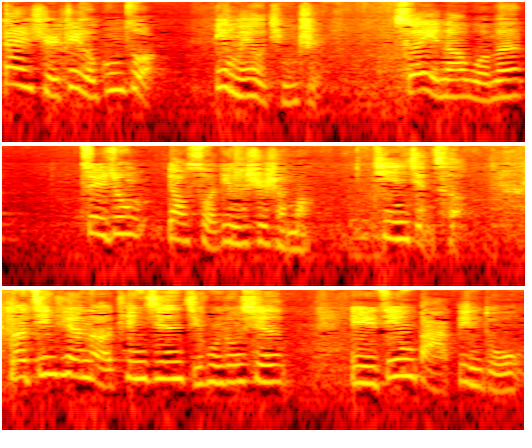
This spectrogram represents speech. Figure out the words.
但是这个工作并没有停止，所以呢，我们最终要锁定的是什么？基因检测。那今天呢，天津疾控中心已经把病毒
